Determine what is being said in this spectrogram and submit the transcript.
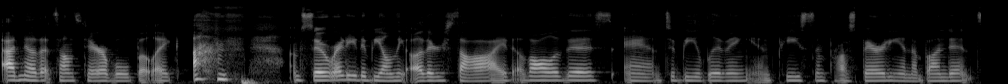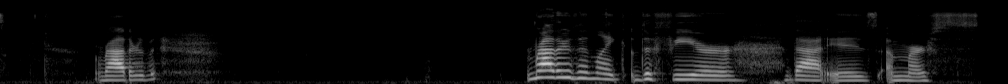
I know that sounds terrible, but like I'm so ready to be on the other side of all of this and to be living in peace and prosperity and abundance rather than rather than like the fear that is immersed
